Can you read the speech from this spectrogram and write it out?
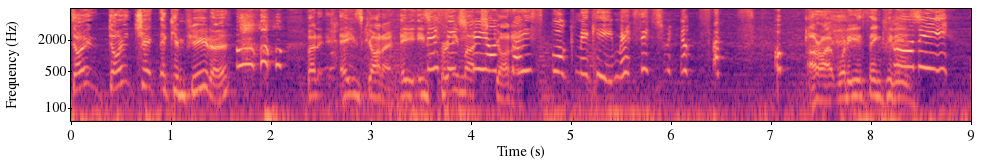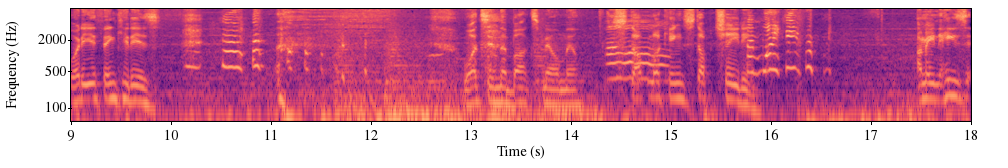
don't don't check the computer. but he's got it. He, he's Message pretty much me on got it. Facebook, Mickey. Message me on Facebook. All right, what do you think it is? What do you think it is? What's in the box, Mel Mel? Stop Oh. looking. Stop cheating. I'm waiting for I mean, he's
